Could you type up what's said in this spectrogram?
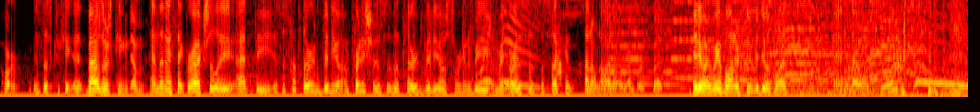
Or is this uh, Bowser's Kingdom? And then I think we're actually at the, is this the third video? I'm pretty sure this is the third video, so we're going to be, or is this the second? I don't know, I don't remember. But anyway, we have one or two videos left, and I will see you then.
